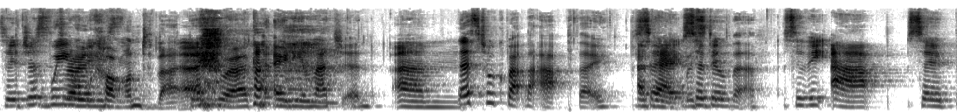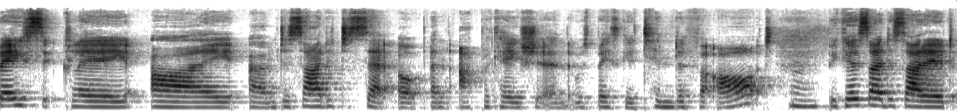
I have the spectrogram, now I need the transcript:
so just we throws, will come onto that. Don't worry, I can only imagine. Um, Let's talk about the app though. So Okay, we're so still the- there. So the app. So basically, I um, decided to set up an application that was basically a Tinder for art because I decided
